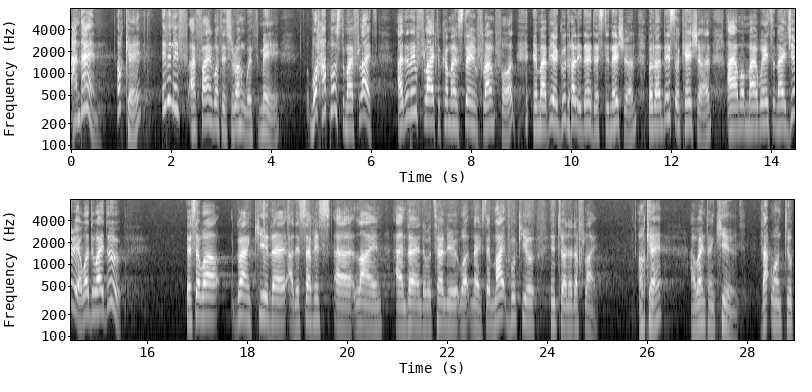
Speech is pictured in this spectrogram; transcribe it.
And then, okay, even if I find what is wrong with me, what happens to my flight? I didn't fly to come and stay in Frankfurt. It might be a good holiday destination, but on this occasion, I am on my way to Nigeria. What do I do? They said, Well, go and queue there at the service uh, line, and then they will tell you what next. They might book you into another flight. Okay? I went and queued. That one took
